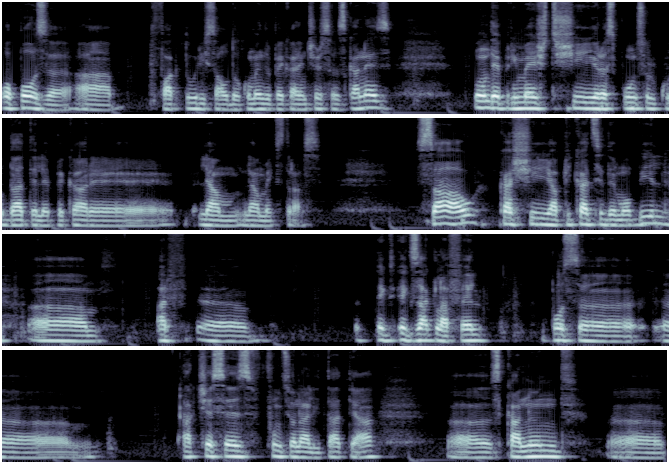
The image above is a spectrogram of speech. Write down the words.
o poză a facturii sau documentul pe care încerci să-l scanezi, unde primești și răspunsul cu datele pe care le-am, le-am extras. Sau, ca și aplicație de mobil, uh, ar fi, uh, ex- exact la fel, poți să uh, accesezi funcționalitatea uh, scanând uh,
